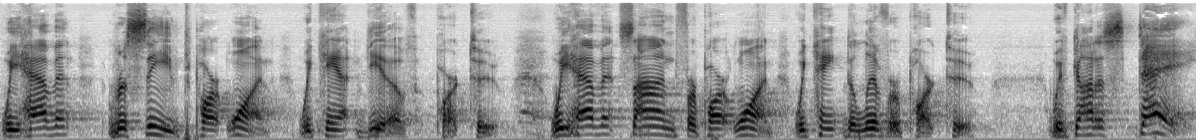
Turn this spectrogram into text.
We haven't received part one, we can't give part two. We haven't signed for part one, we can't deliver part two. We've got to stay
